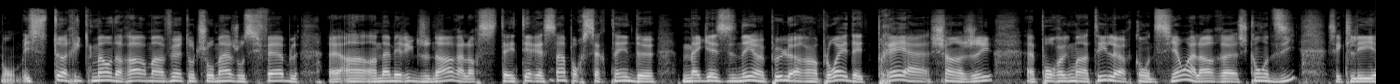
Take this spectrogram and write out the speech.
bon, historiquement, on a rarement vu un taux de chômage aussi faible euh, en, en Amérique du Nord. Alors, c'est intéressant pour certains de magasiner un peu leur emploi et d'être prêts à changer euh, pour augmenter leurs conditions. Alors, euh, ce qu'on dit, c'est que les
